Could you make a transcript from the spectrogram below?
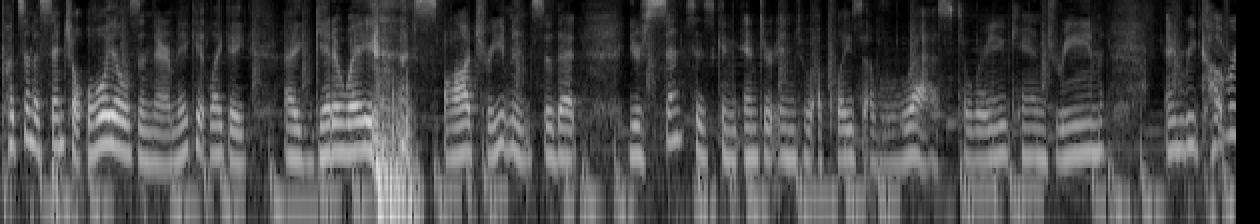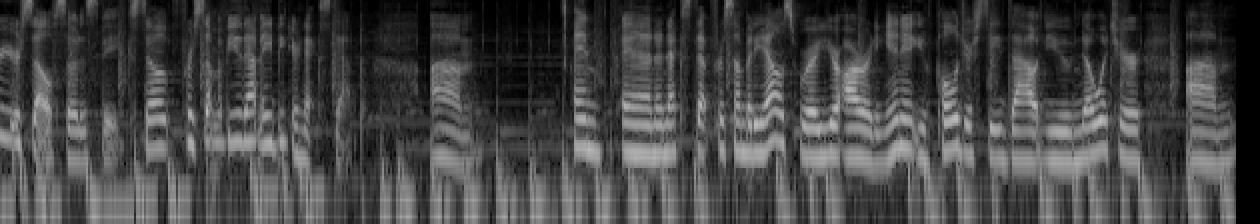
put some essential oils in there. Make it like a, a getaway spa treatment so that your senses can enter into a place of rest to where you can dream and recover yourself, so to speak. So, for some of you, that may be your next step. Um, and and a next step for somebody else where you're already in it you've pulled your seeds out you know what your um,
